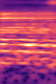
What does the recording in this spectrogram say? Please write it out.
Thank you.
